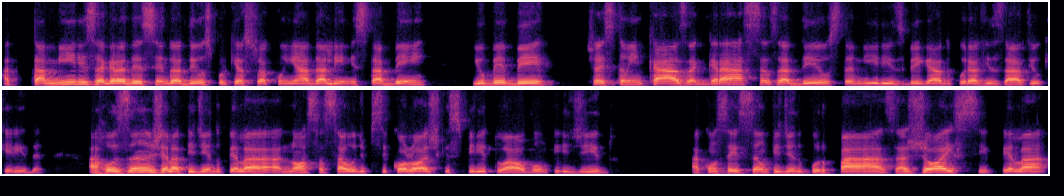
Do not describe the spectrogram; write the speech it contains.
A Tamires agradecendo a Deus porque a sua cunhada Aline está bem e o bebê já estão em casa. Graças a Deus, Tamires, obrigado por avisar, viu, querida? A Rosângela pedindo pela nossa saúde psicológica e espiritual, bom pedido. A Conceição pedindo por paz. A Joyce pela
